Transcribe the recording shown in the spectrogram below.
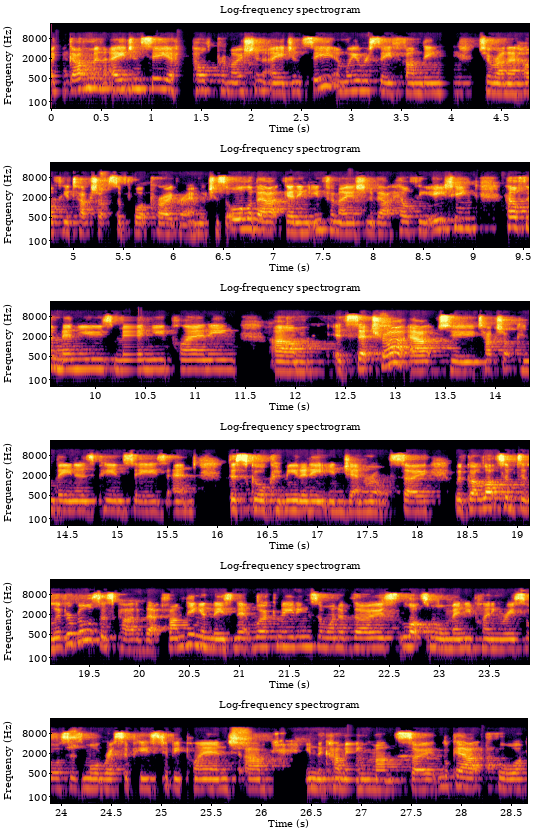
a government agency, a health promotion agency, and we receive funding to run a Healthier Tuck Shop support program, which is all about getting information about healthy eating, health and menus, menu planning, um, etc., out to tuck shop conveners, PNCs, and the school community in general. So we've got lots of deliverables as part of that funding, and these network meetings are one of those. Lots more menu planning resources, more recipes to be planned um, in the coming months. So look out for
